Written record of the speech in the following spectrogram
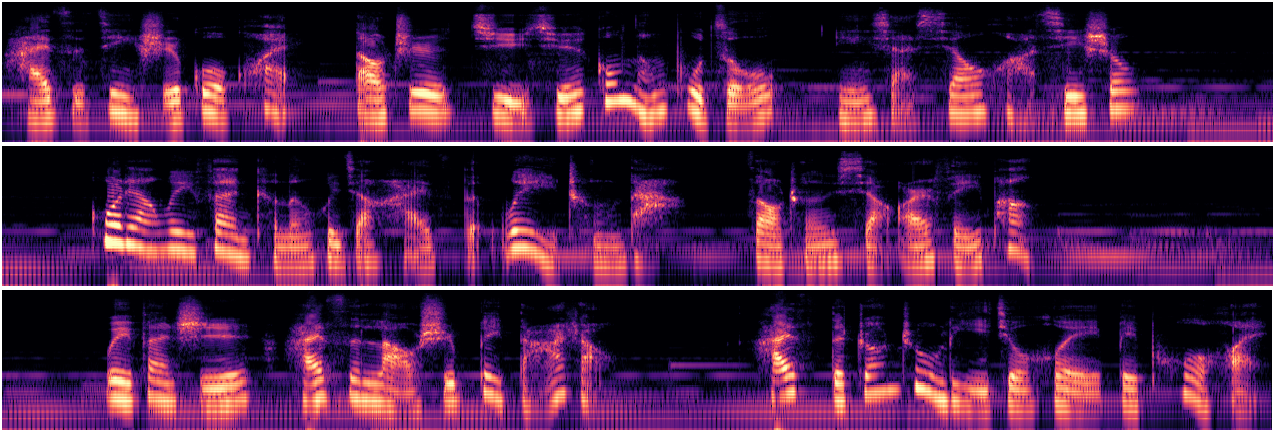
孩子进食过快，导致咀嚼功能不足，影响消化吸收。过量喂饭可能会将孩子的胃撑大，造成小儿肥胖。喂饭时孩子老是被打扰。孩子的专注力就会被破坏，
